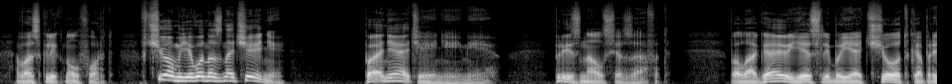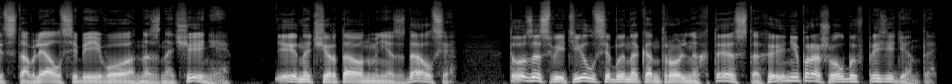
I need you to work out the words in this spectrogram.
— воскликнул Форд. «В чем его назначение?» «Понятия не имею», — признался Зафот. «Полагаю, если бы я четко представлял себе его назначение, и на черта он мне сдался, — то засветился бы на контрольных тестах и не прошел бы в президенты.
